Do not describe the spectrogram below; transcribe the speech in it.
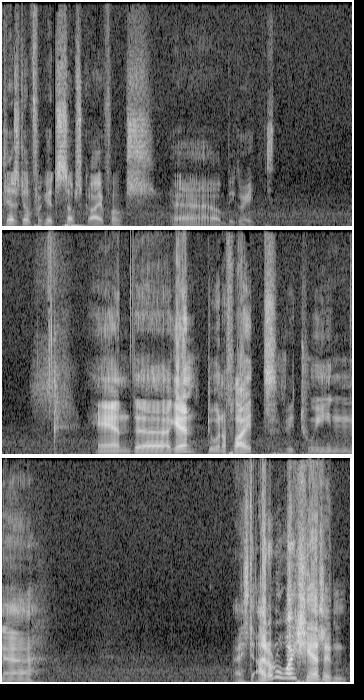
just don't forget to subscribe, folks. Uh, it'll be great. And uh, again, doing a flight between. Uh, I, I don't know why she hasn't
